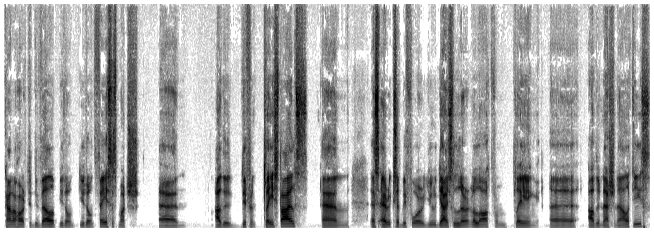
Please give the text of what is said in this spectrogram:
kind of hard to develop. You don't you don't face as much uh, other different play styles. And as Eric said before, you guys learn a lot from playing uh, other nationalities.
